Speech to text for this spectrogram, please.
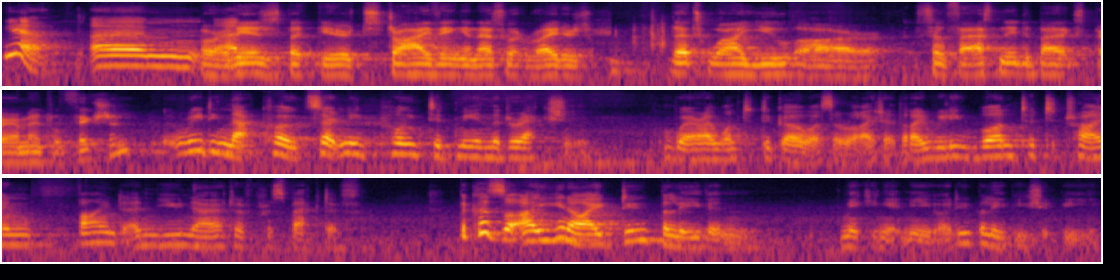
Yeah. Um, or it is, but you're striving, and that's what writers. That's why you are so fascinated by experimental fiction. Reading that quote certainly pointed me in the direction where I wanted to go as a writer. That I really wanted to try and find a new narrative perspective, because I, you know, I do believe in making it new. I do believe you should be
